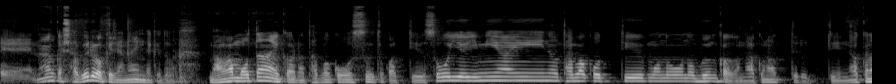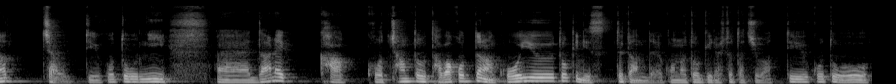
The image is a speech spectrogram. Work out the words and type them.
えー、なんか喋るわけじゃないんだけど間が持たないからタバコを吸うとかっていうそういう意味合いのタバコっていうものの文化がなくなってるっていうなくなっちゃうっていうことに、えー、誰かこうちゃんとタバコってのはこういう時に吸ってたんだよこの時の人たちはっていうことを、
